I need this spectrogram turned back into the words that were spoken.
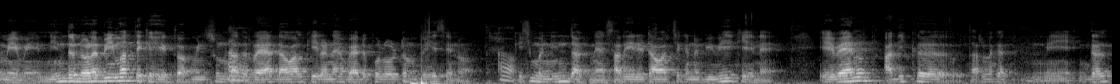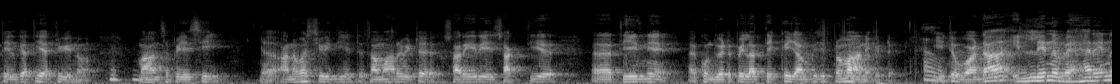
මේ මේ නිින්ද නොලැබීමත් එක හේතුවක්. මිනිසුන් අද රෑ දවල් කියලා නෑ වැඩපොළ වලටම වෙහෙසෙනවා කිසිම නිින්දක් නෑ. ශරීරයට අවශ්‍ය කරන විවේකේ නෑ. ඒ වෑනුත් අධික තරල මේ ගල් තෙල් ගතිය ඇති වෙනවා. මාංශ පේශි අනවශ්‍ය විදිහට සමහර විට ශරීරයේ ශක්තිය තියෙන්නේ කොඳුයට පෙළත් එක්ක යම්කිසි ප්‍රමාණයකට. ඊට වඩා එල්ලෙන වැහැරෙන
